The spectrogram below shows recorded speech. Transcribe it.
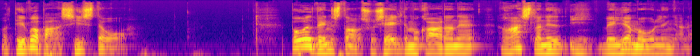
og det var bare sidste år. Både Venstre og Socialdemokraterne rasler ned i vælgermålingerne.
